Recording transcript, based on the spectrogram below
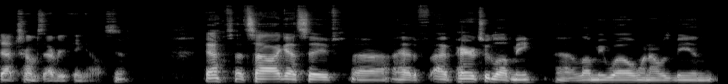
that trumps everything else. Yeah. Yeah, that's how I got saved. Uh, I had a, I had parents who loved me, uh, loved me well when I was being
